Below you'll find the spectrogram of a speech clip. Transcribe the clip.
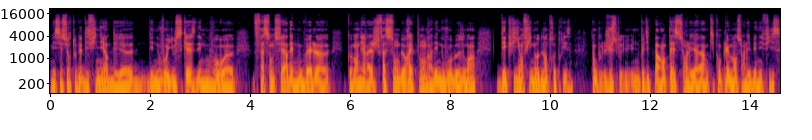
mais c'est surtout de définir des, euh, des, nouveaux use cases, des nouveaux euh, façons de faire, des nouvelles, euh, comment dirais-je, façons de répondre à des nouveaux besoins des clients finaux de l'entreprise. Donc juste une petite parenthèse sur les, un petit complément sur les bénéfices.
